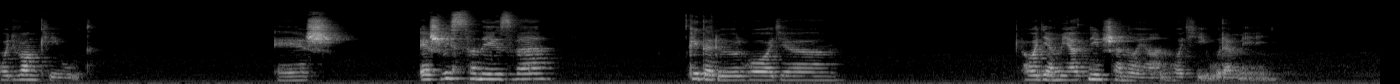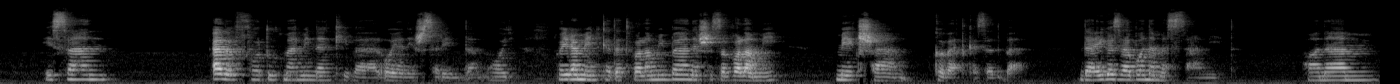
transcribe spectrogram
hogy van kiút. És, és visszanézve kiderül, hogy, hogy emiatt nincsen olyan, hogy hiú remény. Hiszen előfordult már mindenkivel olyan is szerintem, hogy, hogy reménykedett valamiben, és ez a valami mégsem következett be. De igazából nem ez számít, hanem,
